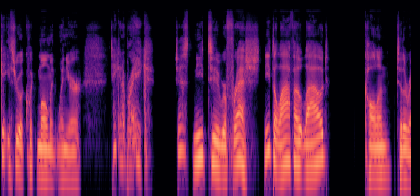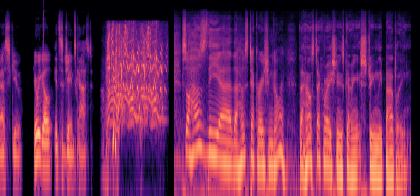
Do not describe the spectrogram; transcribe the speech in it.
get you through a quick moment when you're taking a break. Just need to refresh, need to laugh out loud. Colin to the rescue. Here we go. It's the James Cast. So how's the uh, the house decoration going? The house decoration is going extremely badly.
